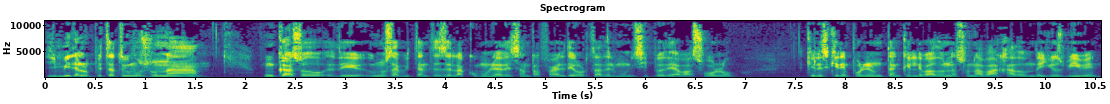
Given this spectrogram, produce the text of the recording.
Y mira, Lupita, tuvimos una, un caso de unos habitantes de la comunidad de San Rafael de Horta del municipio de Abasolo que les quieren poner un tanque elevado en la zona baja donde ellos viven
